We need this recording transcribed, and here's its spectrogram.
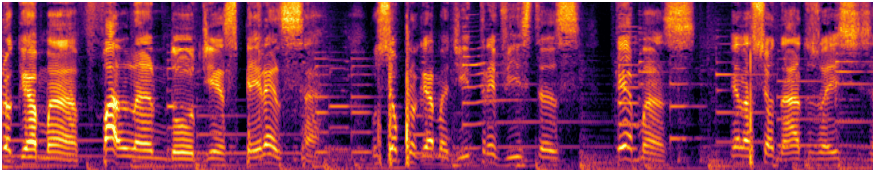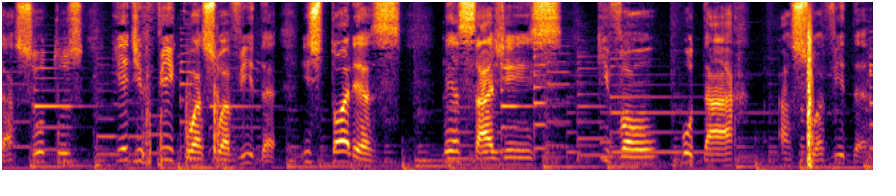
programa Falando de Esperança, o seu programa de entrevistas, temas relacionados a esses assuntos que edificam a sua vida, histórias, mensagens que vão mudar a sua vida.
